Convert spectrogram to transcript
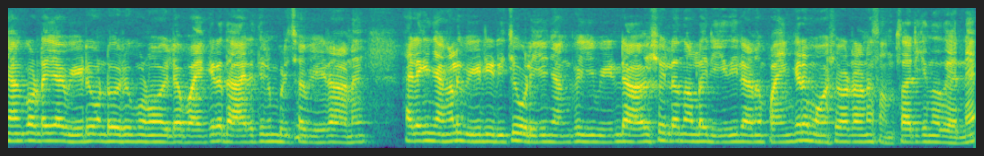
ഞങ്ങൾക്ക് ഉണ്ടെങ്കിൽ ആ വീട് കൊണ്ട് ഒരു ഗുണവുമില്ല. ഭയങ്കര ദാരിദ്ര്യം പിടിച്ച വീടാണ്. അല്ലെങ്കിൽ ഞങ്ങൾ വീട് ഇടിച്ചു പൊളിക്കും. ഞങ്ങൾക്ക് ഈ വീടിന്റെ ആവശ്യമില്ല എന്നുള്ള രീതിയിലാണ് ഭയങ്കര മോശമായിട്ടാണ് സംസാരിക്കുന്നത് തന്നെ.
